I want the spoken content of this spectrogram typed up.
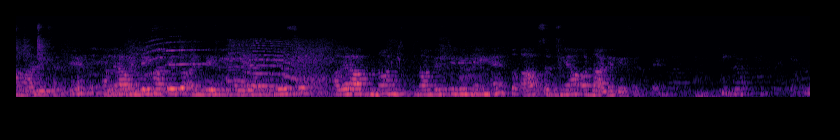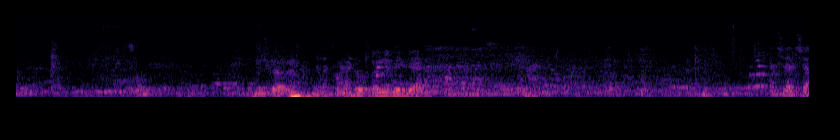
आहार ले सकते हैं। अगर आप अंडे खाते हैं तो अंडे मीट वगैरह लीजिए उससे। अगर आप नॉन नॉन वेजिटेरियन नहीं हैं तो आप सब्ज़ियाँ और दालें ले सकते हैं। ठीक है। नमस्कार मैम हमें डॉक्टर ने भेजा है। अच्छा अच्छा।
